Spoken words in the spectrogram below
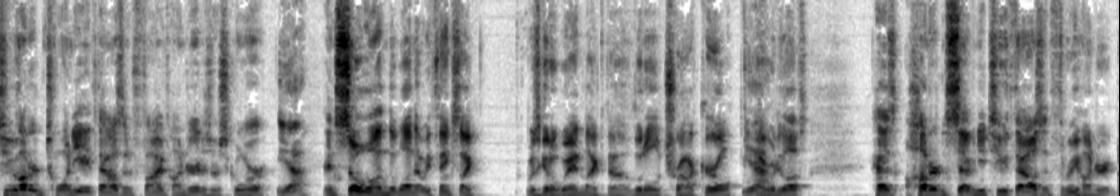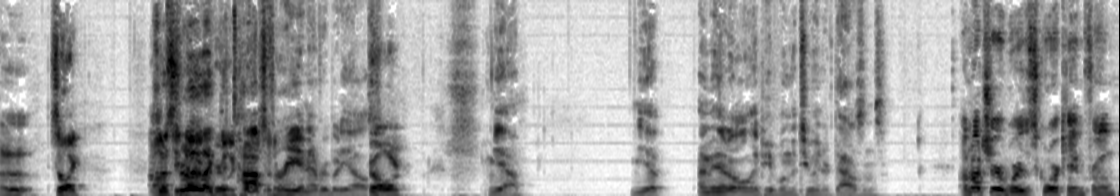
228,500 is her score. yeah, And so on, the one that we think's like was going to win, like the little truck girl Yeah. that everybody loves, has 172,300. ooh. So, like, So it's really like the top close at all. three and everybody else. Oh, look. Yeah. Yep. I mean, they're the only people in the two hundred thousands. I'm not sure where the score came from,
